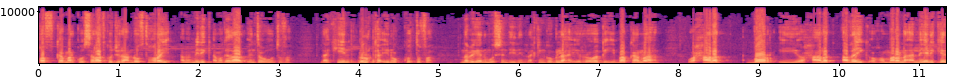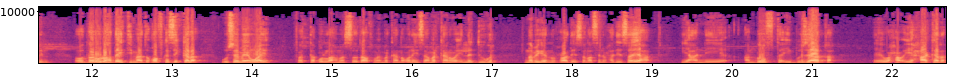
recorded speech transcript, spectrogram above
qofka markuu salaad ku jiro candhuufta horay ama midig ama gadaal inta u tufa. Laakiin dhulka inuu ku tufa nabigeena muusan diidin. Lakiin goglaha iyo rogaga iyo baabkan ma ahan. Waa xaalad boor iyo xaalad adayg oo marana aan la heli karin oo daruuro hadday timaado qofka si kale uu sameyn waayo fattaqu llaha ma statactum markaa noqonaysaa. Markaana waa in la duuga nabigeena wuxuu aday sal slam xadis saxiixa yacni candhuufta iyo busaaqa waxa iyo xaakada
